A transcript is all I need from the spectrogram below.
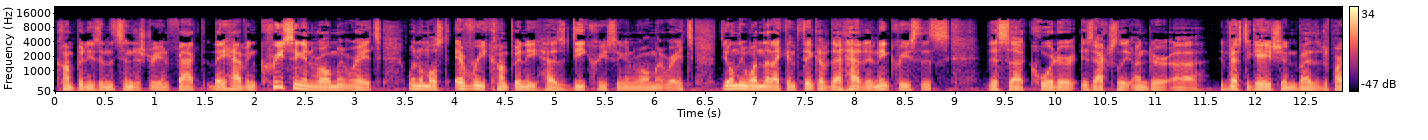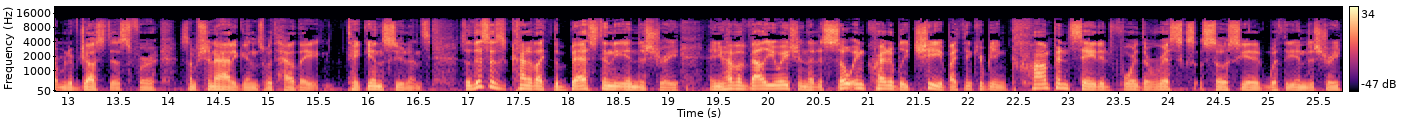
companies in this industry. In fact, they have increasing enrollment rates when almost every company has decreasing enrollment rates. The only one that I can think of that had an increase this this uh, quarter is actually under uh, investigation by the Department of Justice for some shenanigans with how they take in students. So this is kind of like the best in the industry, and you have a valuation that is so incredibly cheap. I think you're being compensated for the risks associated with the industry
